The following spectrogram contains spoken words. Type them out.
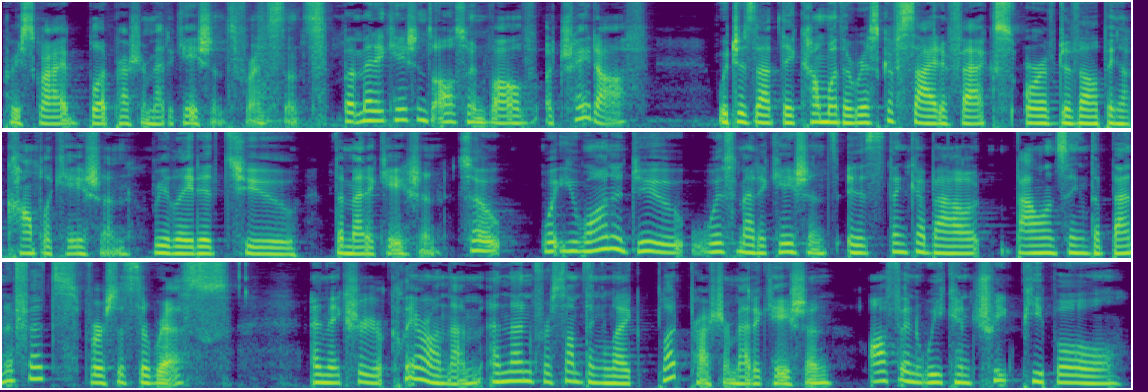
prescribe blood pressure medications, for instance. But medications also involve a trade off, which is that they come with a risk of side effects or of developing a complication related to the medication. So what you want to do with medications is think about balancing the benefits versus the risks and make sure you're clear on them. And then for something like blood pressure medication, often we can treat people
